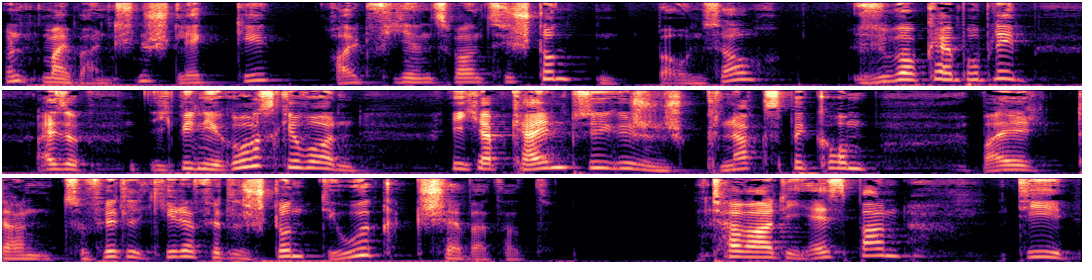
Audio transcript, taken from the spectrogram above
Und bei manchen schlägt die halt 24 Stunden. Bei uns auch. Ist überhaupt kein Problem. Also, ich bin hier groß geworden. Ich habe keinen psychischen Knacks bekommen, weil dann zu Viertel, jeder Viertelstunde die Uhr gescheppert hat. Da war die S-Bahn, die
